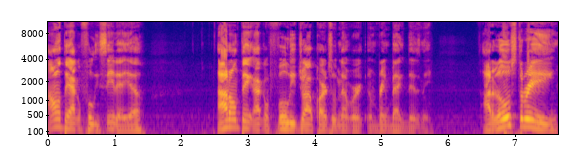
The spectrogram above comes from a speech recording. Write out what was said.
I don't think I can fully say that, yo. I don't think I can fully drop Cartoon Network and bring back Disney. Out of those three,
